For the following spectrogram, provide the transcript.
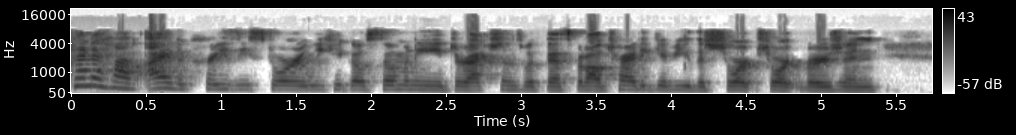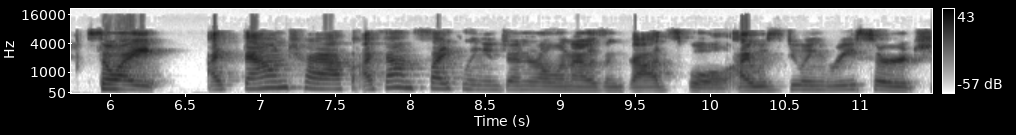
kind of have I have a crazy story. We could go so many directions with this, but I'll try to give you the short short version. So I I found triath I found cycling in general when I was in grad school. I was doing research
